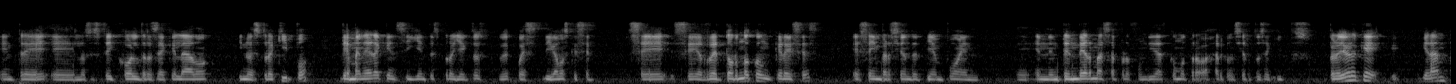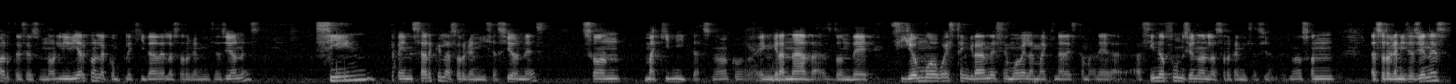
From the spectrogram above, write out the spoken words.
entre eh, los stakeholders de aquel lado y nuestro equipo, de manera que en siguientes proyectos, pues digamos que se, se, se retornó con creces esa inversión de tiempo en, en, entender más a profundidad cómo trabajar con ciertos equipos. Pero yo creo que gran parte es eso, ¿no? Lidiar con la complejidad de las organizaciones sin pensar que las organizaciones son maquinitas, ¿no? engranadas, donde si yo muevo este engrane se mueve la máquina de esta manera. Así no funcionan las organizaciones. ¿no? Son, las organizaciones,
